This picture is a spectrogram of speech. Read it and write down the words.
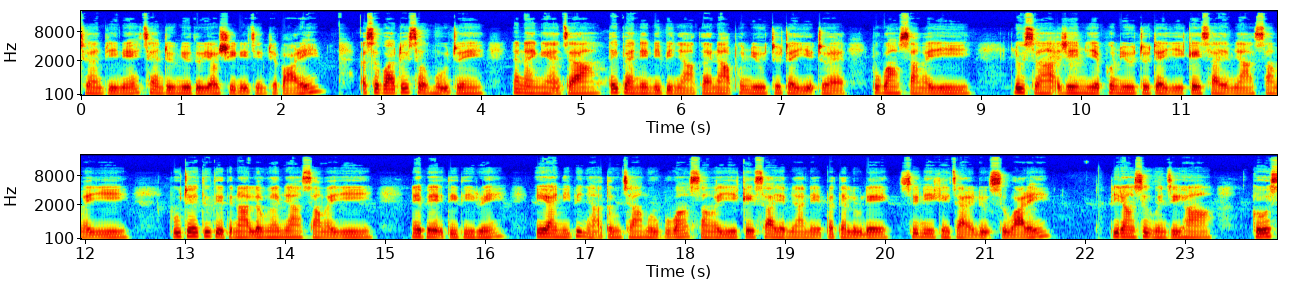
ချွမ်ပြည်နယ်ချန်တူမြို့သို့ရောက်ရှိနေခြင်းဖြစ်ပါတယ်။အဆိုပါတွေ့ဆုံမှုအတွင်းနှစ်နိုင်ငံအကြားသိပ္ပံနဲ့နည်းပညာကဏ္ဍဖွံ့ဖြိုးတိုးတက်ရေးအတွက်ပူးပေါင်းဆောင်ရွက်ရေးလူစွမ်းအရေးမြစ်ဖွံ့ဖြိုးတိုးတက်ရေးကိစ္စရပ်များဆောင်ရွက်ရေးပူးတွဲသုတေသနလုပ်ငန်းများဆောင်ရွက်ရေးနေပယ်အသီးသီးတွင် AI နည်းပညာအသုံးချမှုပူးပေါင်းဆောင်ရွက်ရေးကိစ္စရပ်များနဲ့ပတ်သက်လို့လည်းဆွေးနွေးခဲ့ကြတယ်လို့ဆိုပါတယ်။ ပြည်ထောင်စုဝန်ကြီးဟာ Goods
